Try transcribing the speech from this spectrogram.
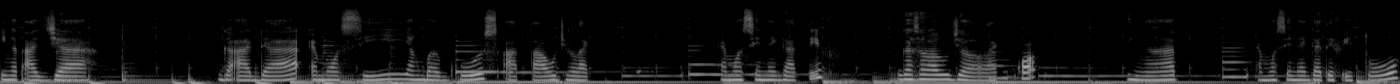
inget aja, gak ada emosi yang bagus atau jelek. Emosi negatif gak selalu jelek kok. Ingat, emosi negatif itu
